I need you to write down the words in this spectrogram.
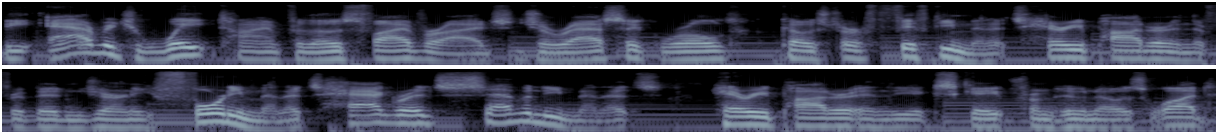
The average wait time for those five rides Jurassic World Coaster, 50 minutes, Harry Potter and the Forbidden Journey, 40 minutes, Hagrid's, 70 minutes. Harry Potter and the Escape from Who Knows What,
